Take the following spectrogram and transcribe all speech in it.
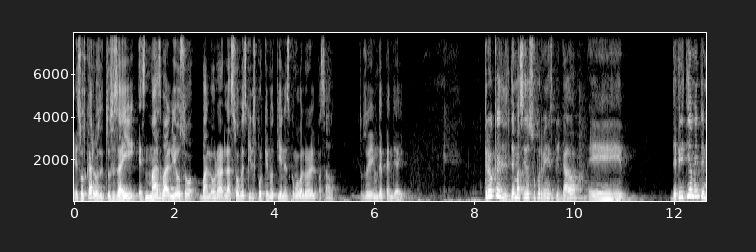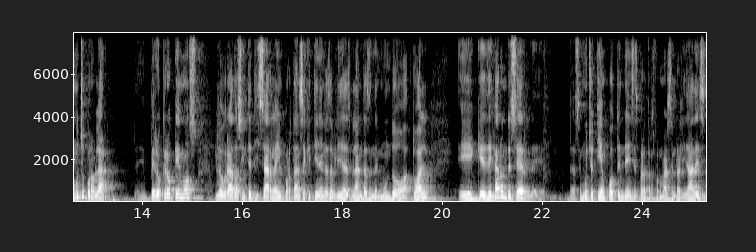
esos cargos. Entonces ahí es más valioso valorar las soft skills porque no tienes cómo valorar el pasado. Entonces hay un depende ahí. Creo que el tema ha sido súper bien explicado. Eh, definitivamente hay mucho por hablar, eh, pero creo que hemos logrado sintetizar la importancia que tienen las habilidades blandas en el mundo actual, eh, que dejaron de ser eh, hace mucho tiempo tendencias para transformarse en realidades,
